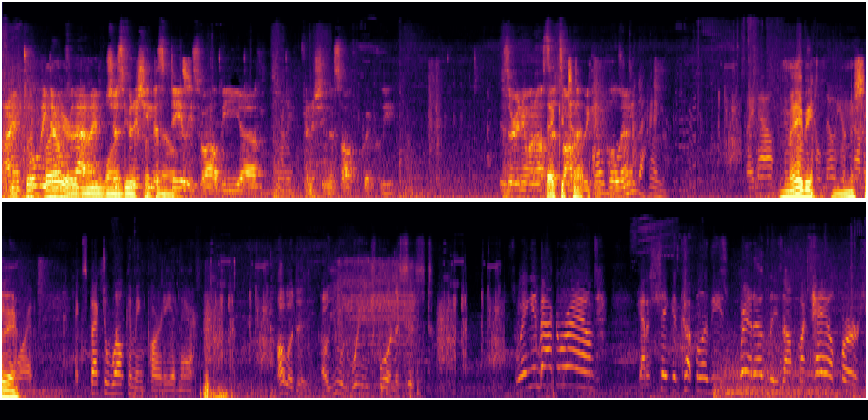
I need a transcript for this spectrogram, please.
I'm totally down for that. do I'm just finishing this something daily, so I'll be uh, finishing this off quickly. Is there anyone else Take that's your on that we can pull in? By now, Maybe. you're Let me see. Expect a welcoming party in there. Holiday, are you in range for an assist? Swinging back around. Gotta shake a couple of these red uglies off my tail first.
